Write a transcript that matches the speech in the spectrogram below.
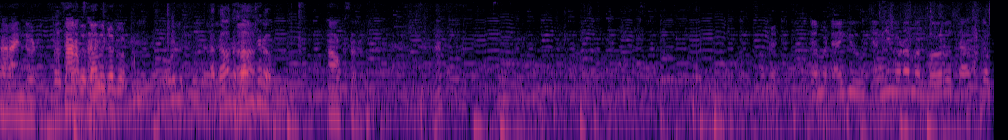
సార్ ఆయన చూడండి సార్ ఒకసారి ఒకసారి థ్యాంక్ యూ జర్నీ కూడా మన గౌరవ శాస్త్రం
